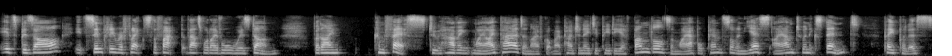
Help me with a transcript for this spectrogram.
it's bizarre. It simply reflects the fact that that's what I've always done. But I confess to having my iPad and I've got my paginated PDF bundles and my Apple Pencil. And yes, I am to an extent paperless.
